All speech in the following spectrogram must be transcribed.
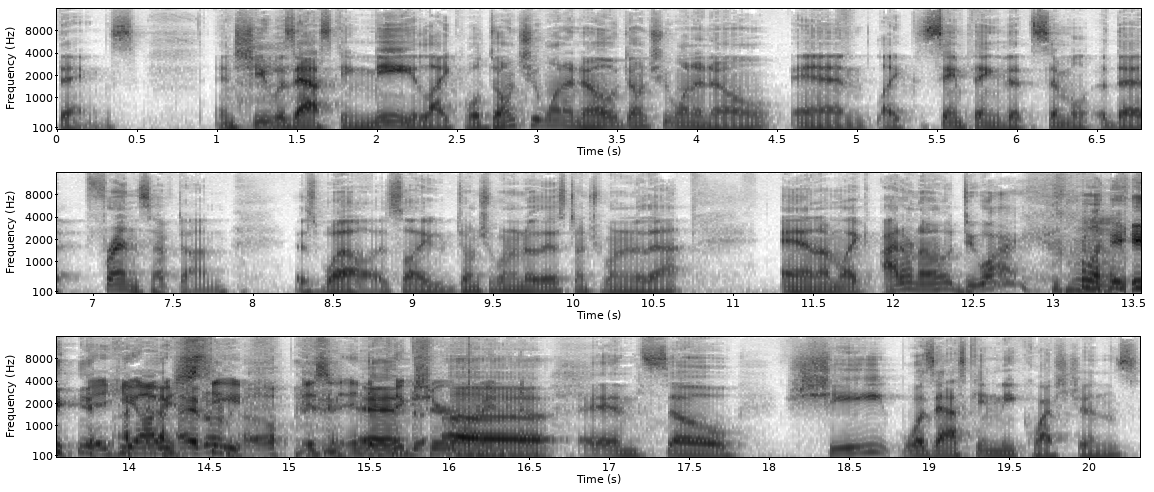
things. And she was asking me, like, "Well, don't you want to know? Don't you want to know?" And like, same thing that similar that friends have done as well. It's like, "Don't you want to know this? Don't you want to know that?" And I'm like, "I don't know. Do I?" like, he obviously isn't in the And, picture right uh, and so she was asking me questions,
